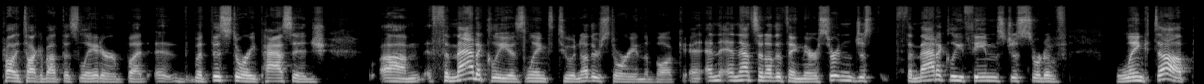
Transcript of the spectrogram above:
probably talk about this later. But uh, but this story passage um, thematically is linked to another story in the book, and, and and that's another thing. There are certain just thematically themes just sort of linked up,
